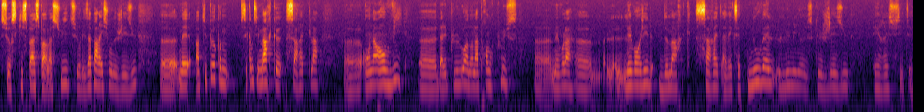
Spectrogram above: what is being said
sur ce qui se passe par la suite, sur les apparitions de Jésus. Euh, mais un petit peu comme c'est comme si Marc s'arrête là. Euh, on a envie euh, d'aller plus loin, d'en apprendre plus. mais voilà, l'évangile de Marc s'arrête avec cette nouvelle lumineuse que Jésus est ressuscité.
